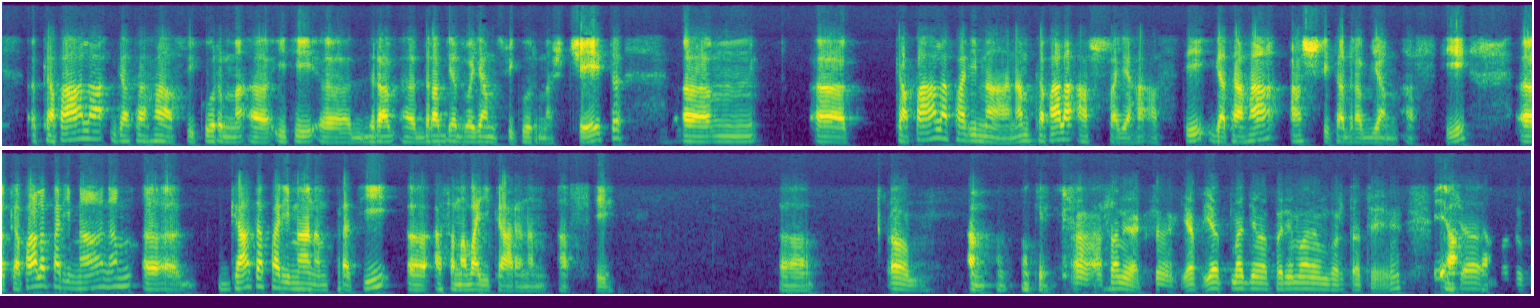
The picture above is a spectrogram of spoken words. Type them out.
कपालगतः स्वीकुर्म इति द्रव्यद्वयं स्वीकुर्मश्चेत् कपालपरिमाणं कपाल आश्रयः अस्ति गतः आश्रितद्रव्यम् अस्ति कपालपरिमाणं घातपरिमाणं प्रति असमवायिकारणम् अस्ति आम् ओके सम्यक् सम्यक् यत् यत् मध्यमपरिमाणं वर्तते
